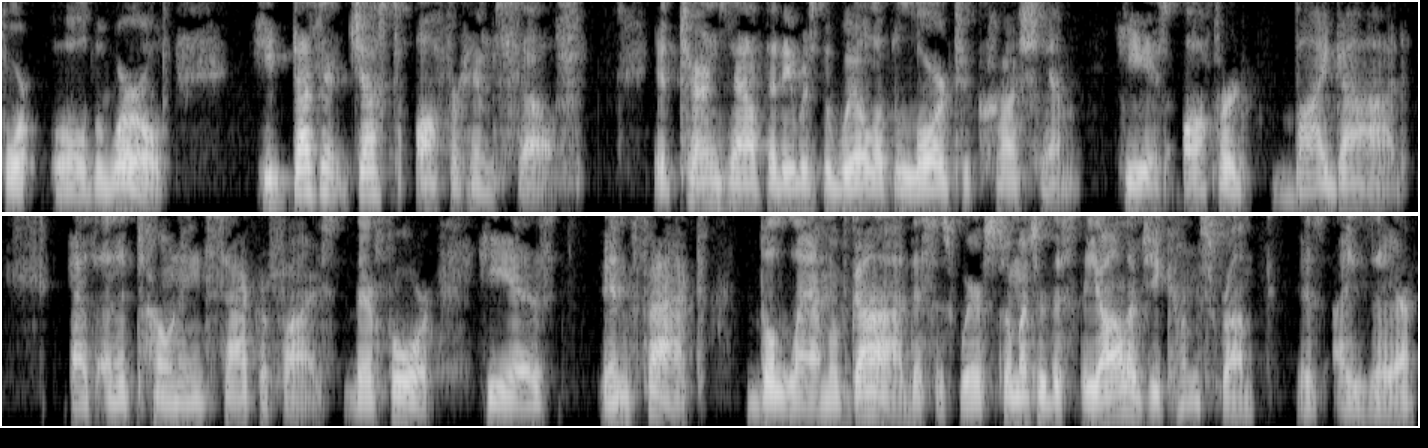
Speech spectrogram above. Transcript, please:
for all the world he doesn't just offer himself. It turns out that it was the will of the Lord to crush him. He is offered by God as an atoning sacrifice. Therefore, he is, in fact, the Lamb of God. This is where so much of this theology comes from, is Isaiah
